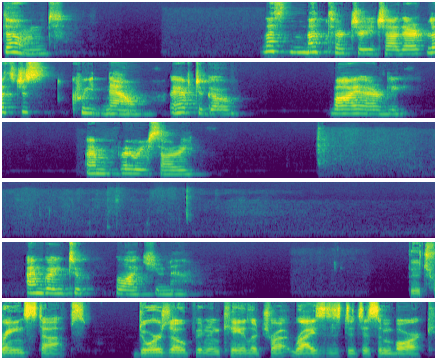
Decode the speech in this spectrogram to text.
don't. Let's not torture each other. Let's just quit now. I have to go. Bye, Arlie. I'm very sorry. I'm going to block you now. The train stops. Doors open and Kayla tr- rises to disembark.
